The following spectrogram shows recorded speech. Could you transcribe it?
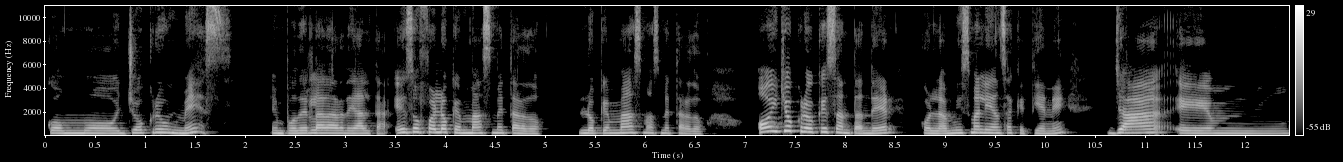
como yo creo un mes en poderla dar de alta. Eso fue lo que más me tardó, lo que más, más me tardó. Hoy yo creo que Santander, con la misma alianza que tiene, ya em,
